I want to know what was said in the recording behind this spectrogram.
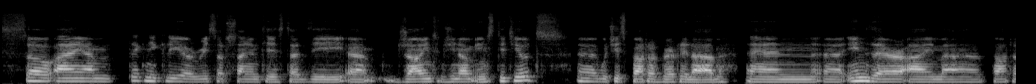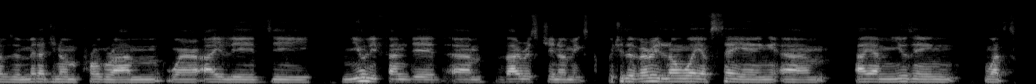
So, I am technically a research scientist at the um, Joint Genome Institute, uh, which is part of Berkeley Lab. And uh, in there, I'm uh, part of the metagenome program where I lead the newly funded um, virus genomics, which is a very long way of saying um, I am using what's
